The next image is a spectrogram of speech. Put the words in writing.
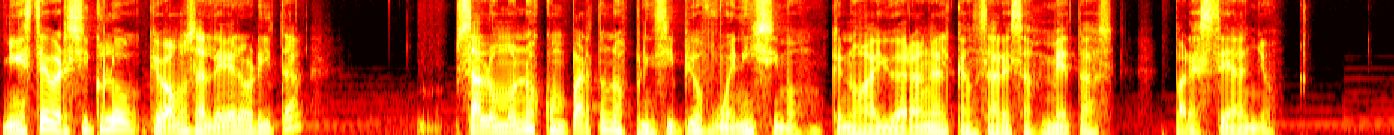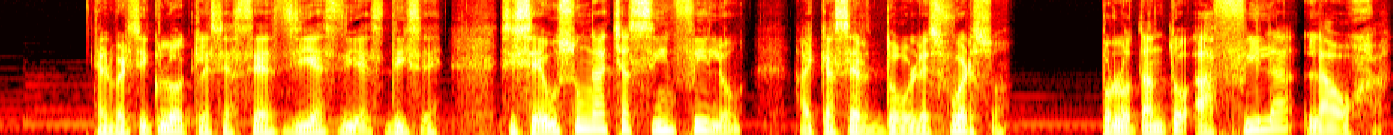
Y en este versículo que vamos a leer ahorita, Salomón nos comparte unos principios buenísimos que nos ayudarán a alcanzar esas metas para este año. El versículo de Eclesiastés 10:10 dice, si se usa un hacha sin filo, hay que hacer doble esfuerzo. Por lo tanto, afila la hoja.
